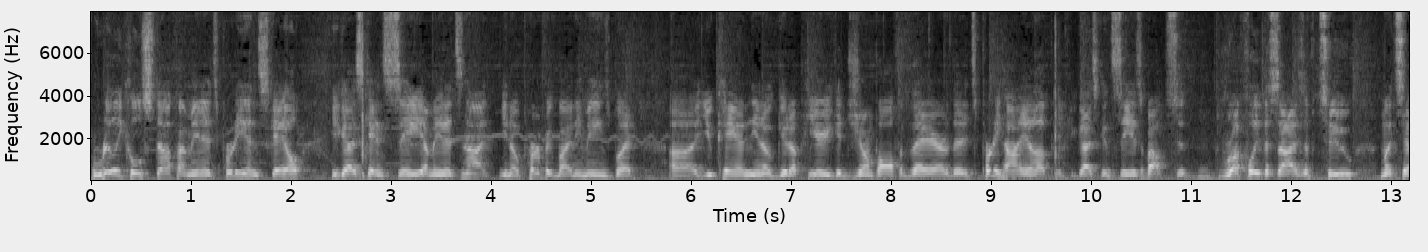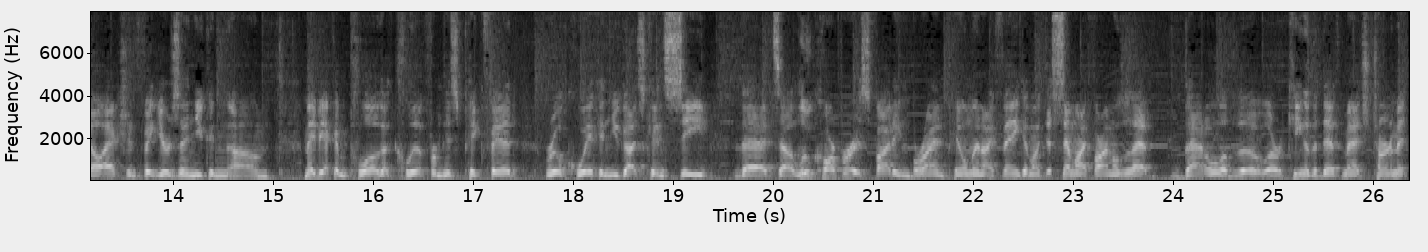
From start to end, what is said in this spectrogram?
Really cool stuff. I mean, it's pretty in scale. You guys can see. I mean, it's not, you know, perfect by any means, but uh, you can, you know, get up here. You could jump off of there. It's pretty high up, if you guys can see. It's about roughly the size of two Mattel action figures, and you can, um, maybe I can plug a clip from his pic fed real quick and you guys can see that uh, Luke Harper is fighting Brian Pillman I think in like the semifinals of that battle of the or King of the Deathmatch tournament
